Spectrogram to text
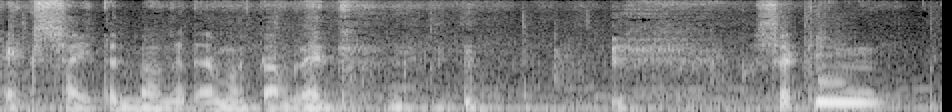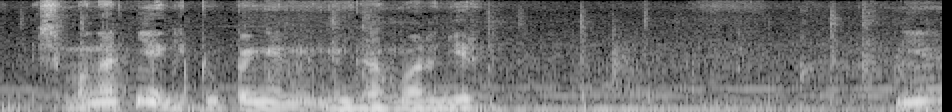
excited banget sama tablet. Saking semangatnya gitu pengen nggambar anjir ya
